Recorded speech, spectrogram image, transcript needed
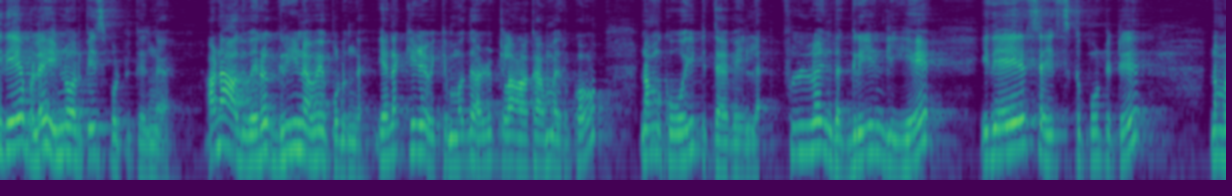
இதே போல் இன்னொரு பீஸ் போட்டுக்கோங்க. ஆனால் அது வெறும் க்ரீனாகவே போடுங்க. ஏன்னா கீழே வைக்கும்போது அழுக்கெலாம் ஆகாமல் இருக்கும். நமக்கு ஒயிட் தேவையில்லை. ஃபுல்லாக இந்த க்ரீன்லேயே இதே சைஸ்க்கு போட்டுட்டு நம்ம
